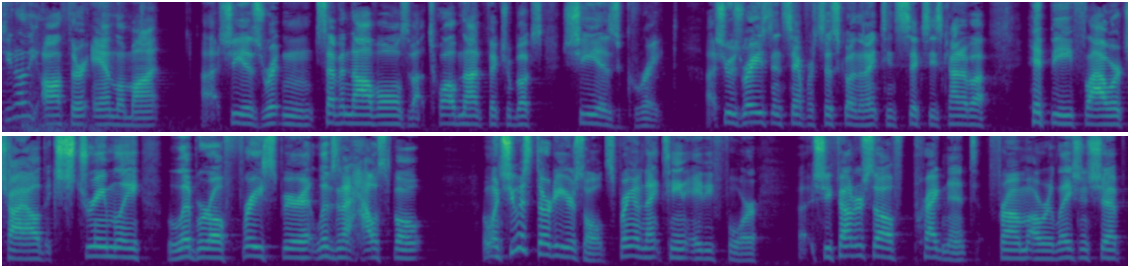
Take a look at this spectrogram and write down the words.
Do you know the author Anne Lamott? Uh, she has written seven novels, about 12 nonfiction books. She is great. Uh, she was raised in San Francisco in the 1960s, kind of a hippie flower child, extremely liberal, free spirit, lives in a houseboat. When she was 30 years old, spring of 1984, uh, she found herself pregnant from a relationship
